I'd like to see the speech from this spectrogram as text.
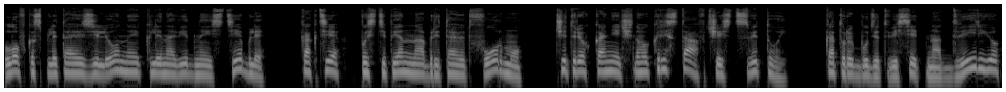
ловко сплетая зеленые клиновидные стебли, как те постепенно обретают форму четырехконечного креста в честь святой, который будет висеть над дверью,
